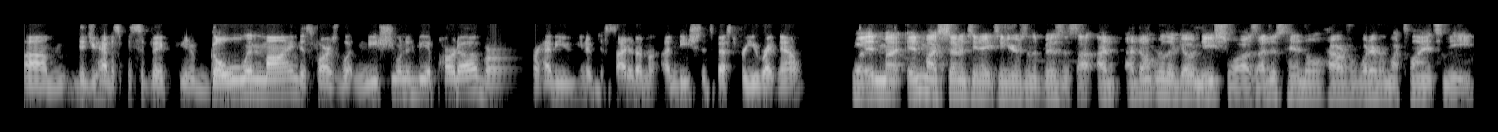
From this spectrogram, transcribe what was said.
um, did you have a specific you know goal in mind as far as what niche you wanted to be a part of, or, or have you you know decided on a niche that's best for you right now? Well, in my in my 17, 18 years in the business, I I, I don't really go niche wise. I just handle however whatever my clients need.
